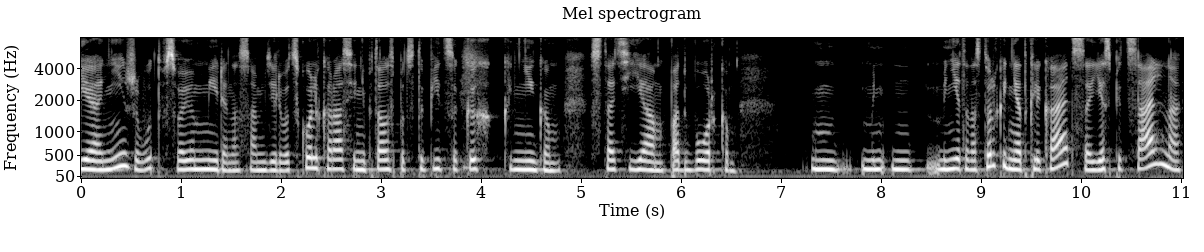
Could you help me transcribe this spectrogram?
и они живут в своем мире на самом деле. Вот сколько раз я не пыталась подступиться к их книгам, статьям, подборкам. Мне это настолько не откликается. Я специально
